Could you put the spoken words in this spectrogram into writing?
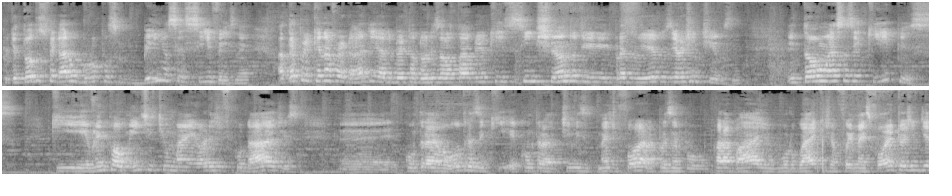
porque todos pegaram grupos bem acessíveis, né? Até porque na verdade a Libertadores ela tá meio que se inchando de brasileiros e argentinos, né? Então essas equipes que eventualmente tinham maiores dificuldades, é, contra outras equipes, contra times mais de fora, por exemplo, o Paraguai, o Uruguai, que já foi mais forte, hoje em dia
